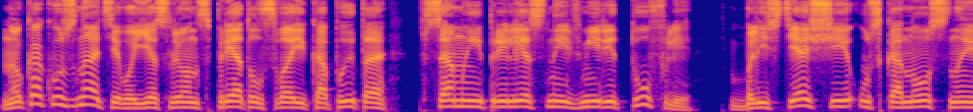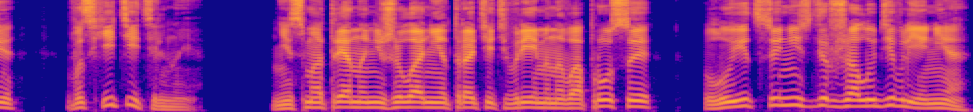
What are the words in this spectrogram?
Но как узнать его, если он спрятал свои копыта в самые прелестные в мире туфли, блестящие, узконосные, восхитительные? Несмотря на нежелание тратить время на вопросы, Луици не сдержал удивления.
